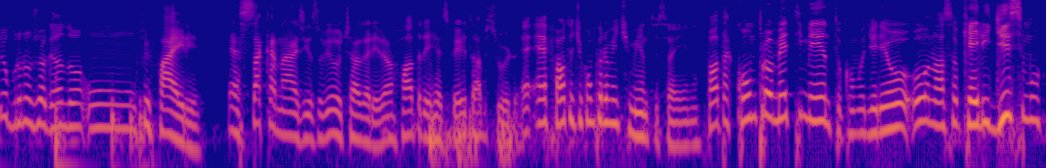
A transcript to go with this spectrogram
E o Bruno jogando um Free Fire. É sacanagem isso, viu, Thiago Garibe? É uma falta de respeito absurda. É, é falta de comprometimento isso aí, né? Falta comprometimento, como diria o, o nosso queridíssimo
